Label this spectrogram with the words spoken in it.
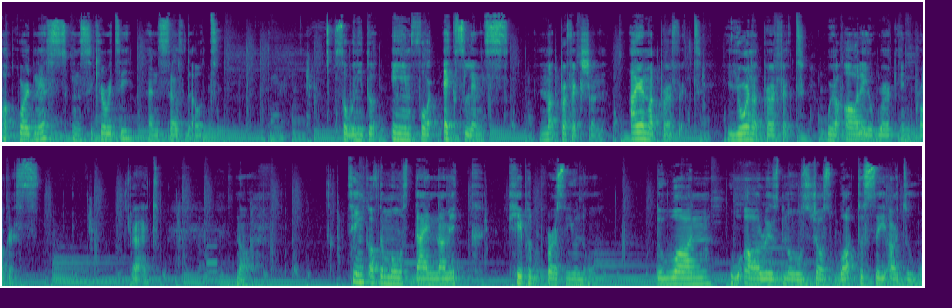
awkwardness, insecurity, and self doubt. So we need to aim for excellence, not perfection. I am not perfect. You're not perfect. We're all a work in progress. Right? Now, think of the most dynamic, capable person you know. The one who always knows just what to say or do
